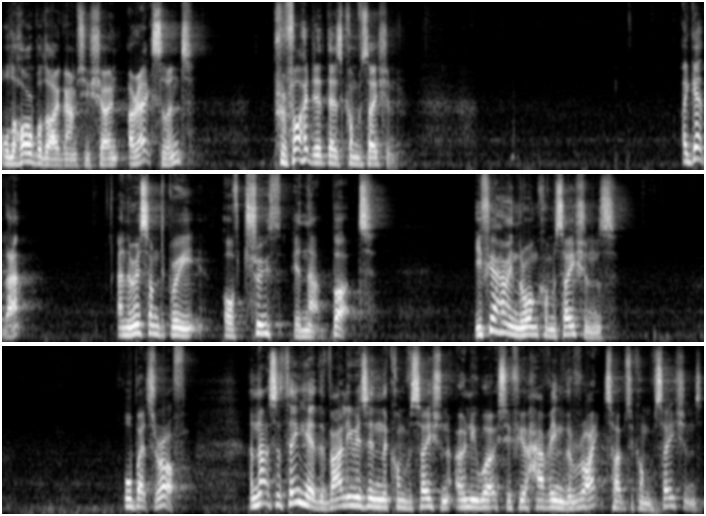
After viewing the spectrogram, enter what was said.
all the horrible diagrams you've shown are excellent, provided there's conversation. I get that, and there is some degree of truth in that, but if you're having the wrong conversations, all bets are off. And that's the thing here the value is in the conversation only works if you're having the right types of conversations.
